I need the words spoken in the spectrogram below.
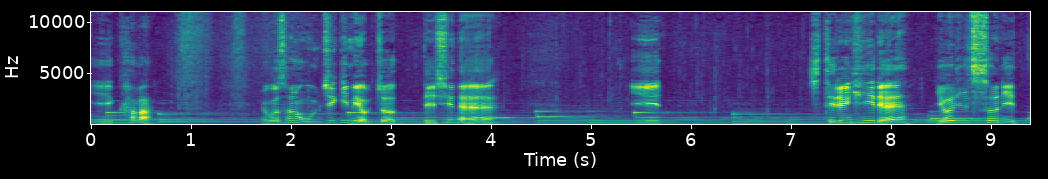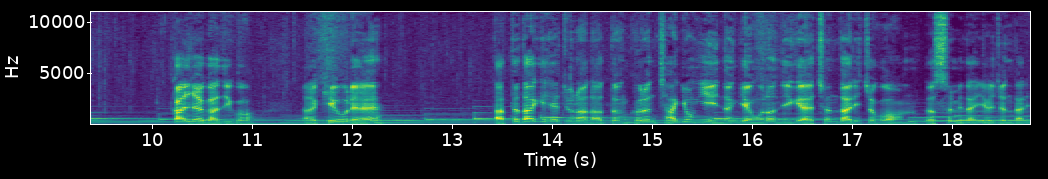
이 카바 이것은 움직임이 없죠. 대신에 이 스티어링 휠에 열선이 깔려 가지고 어, 겨울에 따뜻하게 해주는 어떤 그런 작용이 있는 경우는 이게 전달이 조금 늦습니다. 열 전달이.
